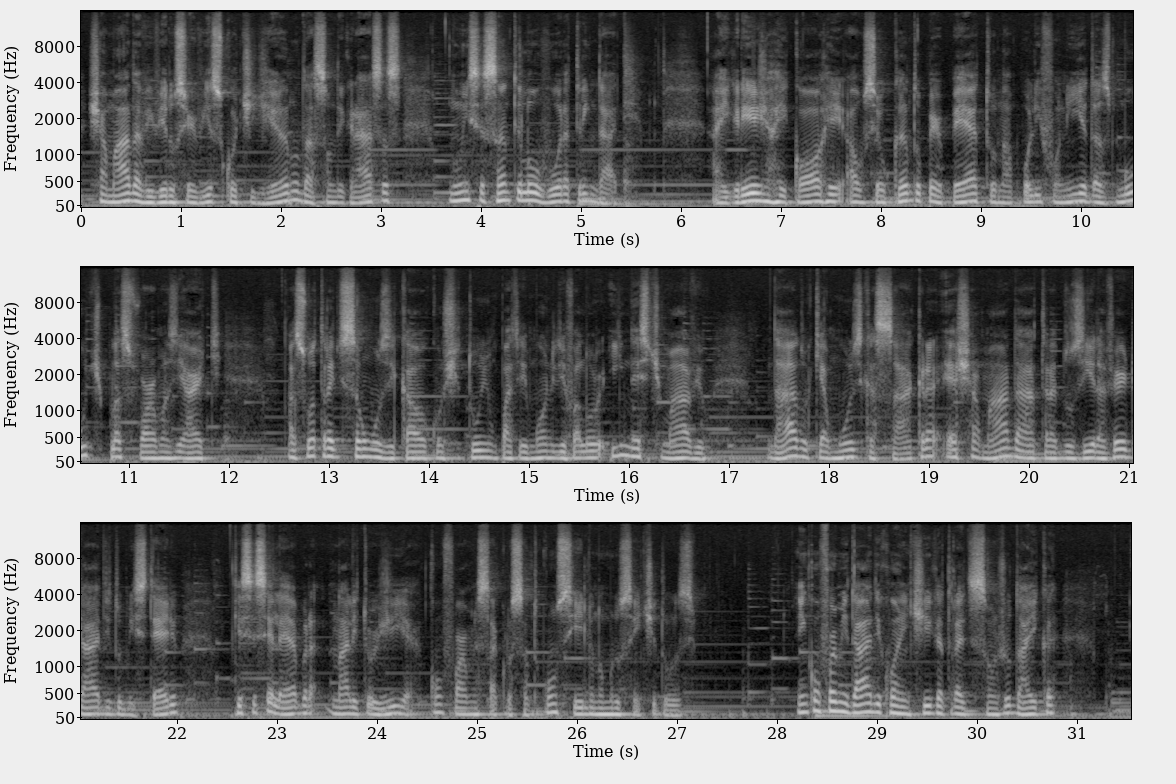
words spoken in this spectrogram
chamada a viver o serviço cotidiano da ação de graças num incessante louvor à Trindade. A Igreja recorre ao seu canto perpétuo na polifonia das múltiplas formas de arte. A sua tradição musical constitui um patrimônio de valor inestimável, dado que a música sacra é chamada a traduzir a verdade do mistério que se celebra na liturgia, conforme o Sacrosanto Concílio número 112. Em conformidade com a antiga tradição judaica,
